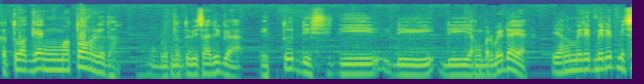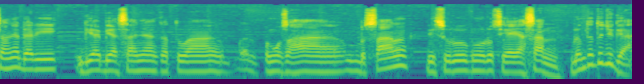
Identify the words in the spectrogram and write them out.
ketua geng motor gitu. Belum tentu bisa juga. Itu di di di, di yang berbeda ya. Yang mirip-mirip misalnya dari dia biasanya ketua pengusaha besar disuruh ngurus yayasan. Belum tentu juga.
